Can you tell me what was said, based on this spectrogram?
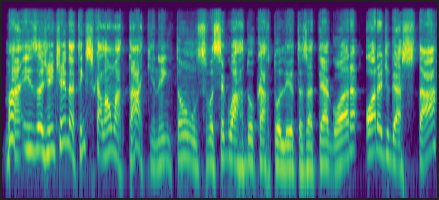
Mas a gente ainda tem que escalar um ataque, né? Então, se você guardou cartoletas até agora, hora de gastar.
